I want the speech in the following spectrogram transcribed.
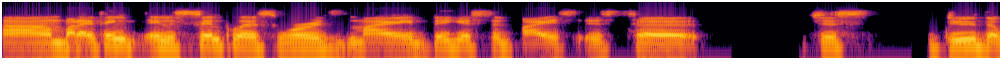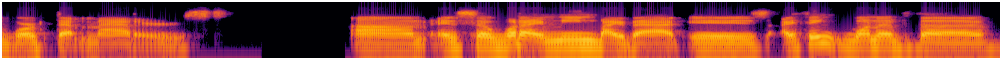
Um, but I think, in simplest words, my biggest advice is to just do the work that matters. Um, and so, what I mean by that is, I think one of the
